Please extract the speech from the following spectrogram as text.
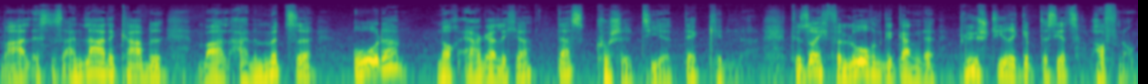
Mal ist es ein Ladekabel, mal eine Mütze oder, noch ärgerlicher, das Kuscheltier der Kinder. Für solch verloren gegangene Plüschtiere gibt es jetzt Hoffnung,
